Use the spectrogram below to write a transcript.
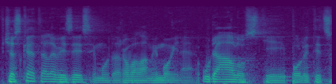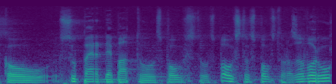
V české televizi si moderovala mimo jiné události, politickou super debatu, spoustu, spoustu, spoustu rozhovorů.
